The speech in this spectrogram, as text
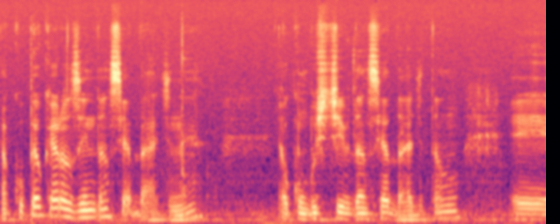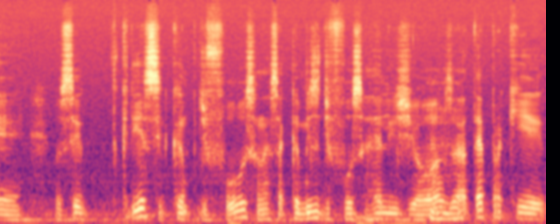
A culpa é o querosene da ansiedade, né? É o combustível da ansiedade. Então, é, você cria esse campo de força, né, essa camisa de força religiosa, Uhum. até para que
